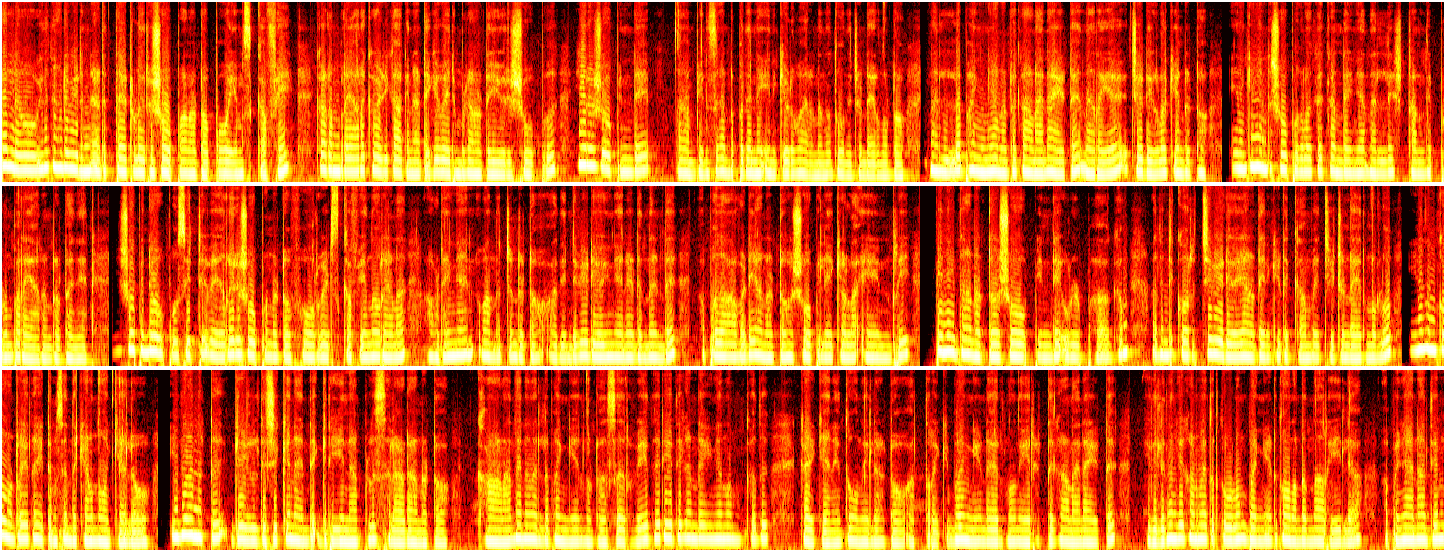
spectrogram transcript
Hello ഇത് ഞങ്ങളുടെ വീടിന്റെ അടുത്തായിട്ടുള്ള ഒരു ഷോപ്പാണ് കേട്ടോ പോയംസ് കഫേ കടമ്പ്രയാറൊക്കെ വഴി കാക്കനാട്ടേക്ക് വരുമ്പോഴാണ് കേട്ടോ ഈ ഒരു ഷോപ്പ്. ഈ ഒരു ഷോപ്പിന്റെ ആംബിയൻസ് കണ്ടപ്പോൾ തന്നെ എനിക്കിവിടെ വരണമെന്ന് തോന്നിയിട്ടുണ്ടായിരുന്നു കേട്ടോ നല്ല ഭംഗിയാണ് കേട്ടോ കാണാനായിട്ട് നിറയെ ചെടികളൊക്കെ ഉണ്ട് കേട്ടോ എനിക്ക് ഇങ്ങനത്തെ ഷോപ്പുകളൊക്കെ കണ്ടു കഴിഞ്ഞാൽ നല്ല ഇഷ്ടമാണെന്ന് എപ്പോഴും പറയാറുണ്ട് കേട്ടോ ഞാൻ. ഈ ഷോപ്പിന്റെ ഓപ്പോസിറ്റ് വേറൊരു ഷോപ്പുണ്ട് കേട്ടോ ഫോർവേഡ്സ് കഫേ എന്ന് പറയുന്നത് അവിടെ ഞാൻ വന്നിട്ടുണ്ട് കേട്ടോ അതിന്റെ വീഡിയോയും ഞാൻ ഇടുന്നുണ്ട്. അപ്പോൾ അത് അവിടെയാണ് കേട്ടോ ഷോപ്പിലേക്കുള്ള എൻട്രി പിന്നെ ഇതാണ് കേട്ടോ ഷോപ്പിന്റെ ഉൾഭാഗം. അതിന്റെ കുറച്ച് വീഡിയോയാണ് കേട്ടോ എനിക്ക് എടുക്കാൻ പറ്റിയിട്ടുണ്ടായിരുന്നുള്ളൂ. ഇനി നമുക്ക് ഓർഡർ ചെയ്ത ഐറ്റംസ് എന്തൊക്കെയാണെന്ന് നോക്കിയാലോ. ഇത് വന്നിട്ട് grilled chicken and green apple സലാഡാണ് കേട്ടോ കാണാൻ തന്നെ നല്ല ഭംഗിയായിരുന്നു കേട്ടോ സെർവ് ചെയ്ത രീതി കണ്ടു കഴിഞ്ഞാൽ നമുക്കത് കഴിക്കാനേ തോന്നിയില്ല കേട്ടോ അത്രയ്ക്ക് ഭംഗിയുണ്ടായിരുന്നു നേരിട്ട് കാണാനായിട്ട്. ഇതിൽ നിങ്ങൾക്ക് കാണുമ്പോൾ എത്രത്തോളം ഭംഗിയായിട്ട് തോന്നുന്നുണ്ടെന്ന് അറിയില്ല. അപ്പം ഞാൻ ആദ്യം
